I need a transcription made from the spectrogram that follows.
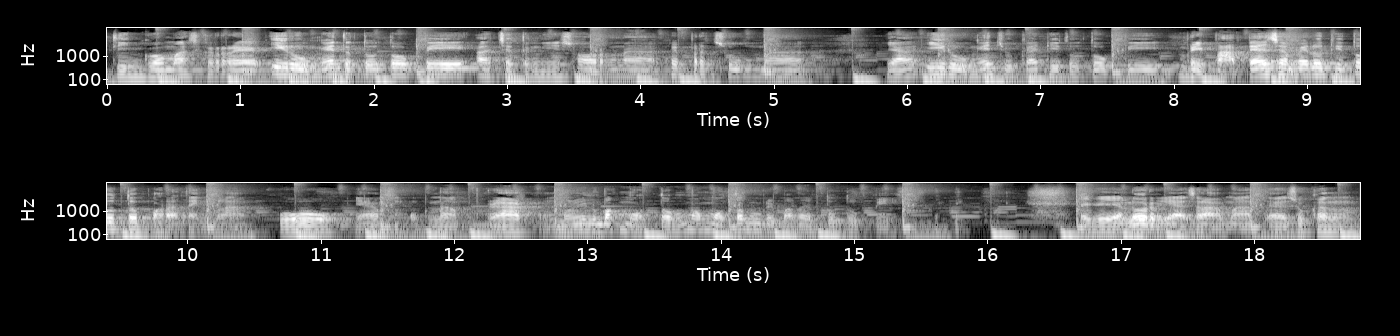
Dinggo masker irunge tertutupi aja dengi sorna kue percuma. Ya irunge juga ditutupi. Mripate aja melu ditutup ora teng mlaku ya mau nabrak. Mau numpak motor mau motor mana tutupi oke ya lur ya selamat. Eh, sugeng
